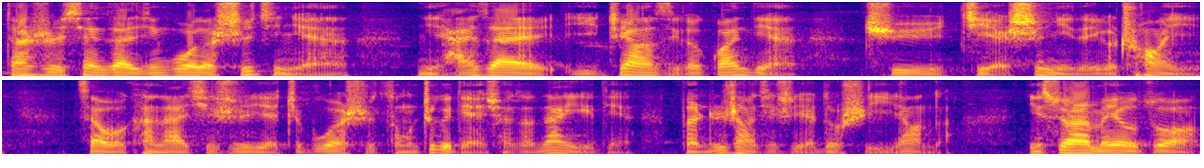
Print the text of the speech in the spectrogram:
但是现在已经过了十几年。你还在以这样子一个观点去解释你的一个创意，在我看来，其实也只不过是从这个点选择那一个点，本质上其实也都是一样的。你虽然没有做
